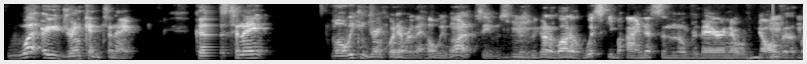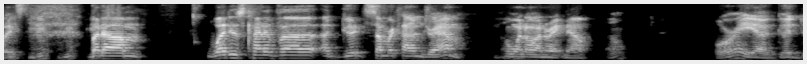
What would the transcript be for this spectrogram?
What are you drinking tonight? Because tonight, well, we can drink whatever the hell we want. It seems because Mhm. we got a lot of whiskey behind us and over there and over, all over the place. Mhm, mhm, But um, what is kind of a, a good summertime dram going on right now? Or a, uh good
